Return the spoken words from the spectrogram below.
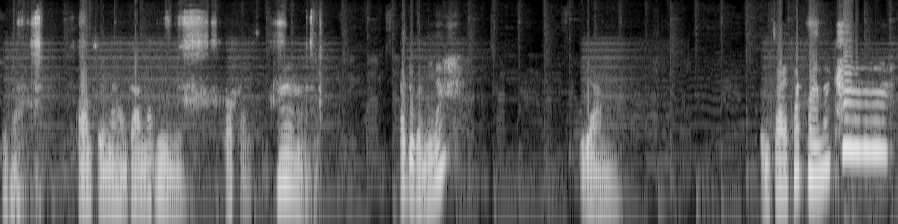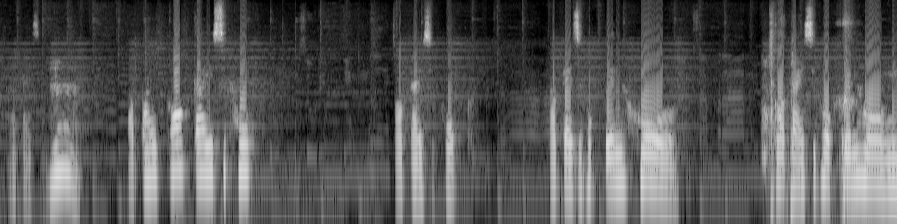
นี่ค่ะ ความสวยงามของการนับหนึ่งก็ไก่สิบห้าก็ดูแบบนี้นะสีดำสนใจทักมานะคะก็ไก่สิบห้าต่อไปก็ไก่สิบหก ก็ไก่สิบหกก็ไก่สิบหกเป็นโฮก็ไก่สิบหกเป็นโฮมี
